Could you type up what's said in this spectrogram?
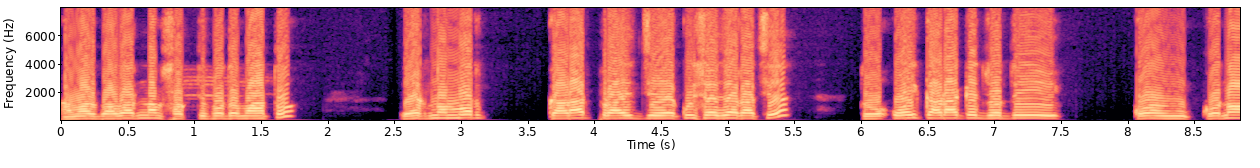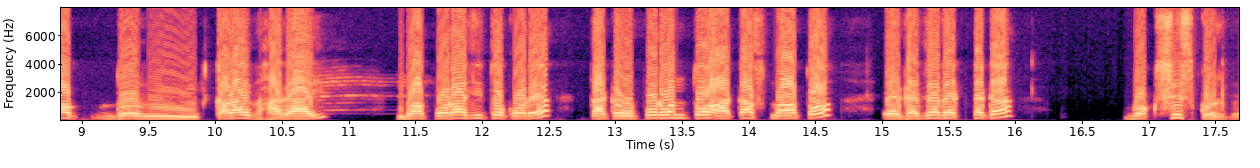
আমার বাবার নাম শক্তিপদ মাহাতো। এক নম্বর কাড়ার প্রাইস যে একুশ হাজার আছে, তো ওই কাড়াকে যদি কোন- কাড়ায় ভাগায় বা পরাজিত করে তাকে উপরন্ত আকাশ মাহাতো এক হাজার এক টাকা বকশিস করবে।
